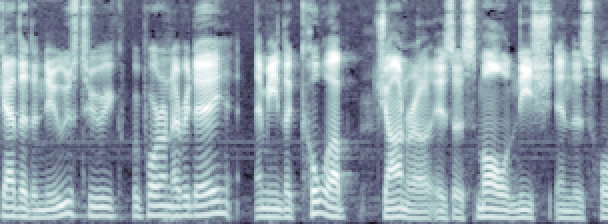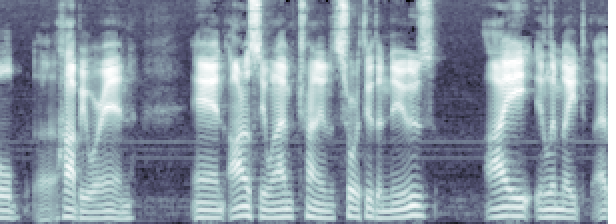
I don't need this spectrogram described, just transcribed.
gather the news to report on every day, I mean the co-op genre is a small niche in this whole uh, hobby we're in. And honestly, when I'm trying to sort through the news, I eliminate uh,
